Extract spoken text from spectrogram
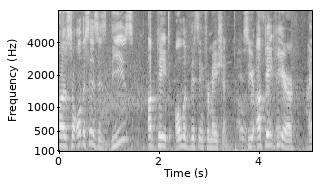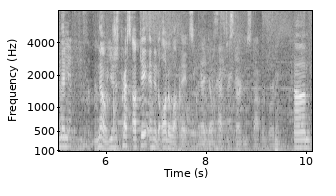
Uh, so all this is is these update all of this information. so you update here, and then no, you just press update and it auto updates. And I don't have to start and stop recording. Um,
